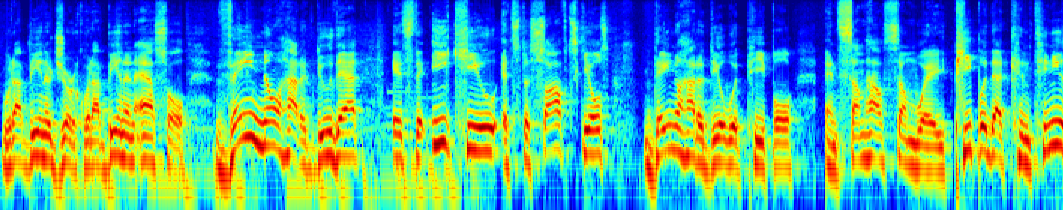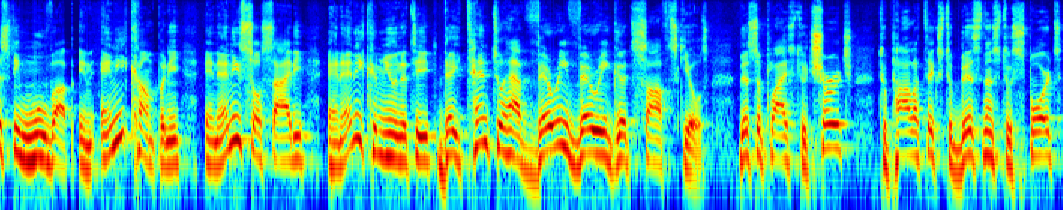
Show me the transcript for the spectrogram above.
without being a jerk, without being an asshole. They know how to do that. It's the EQ, it's the soft skills. They know how to deal with people, and somehow, some way, people that continuously move up in any company, in any society, in any community, they tend to have very, very good soft skills. This applies to church, to politics, to business, to sports,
